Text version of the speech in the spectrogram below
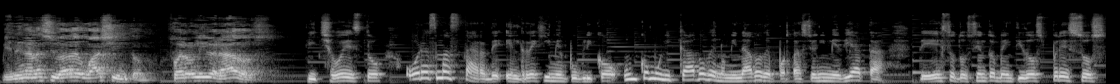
vienen a la ciudad de Washington. Fueron liberados. Dicho esto, horas más tarde el régimen publicó un comunicado denominado deportación inmediata. De estos 222 presos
